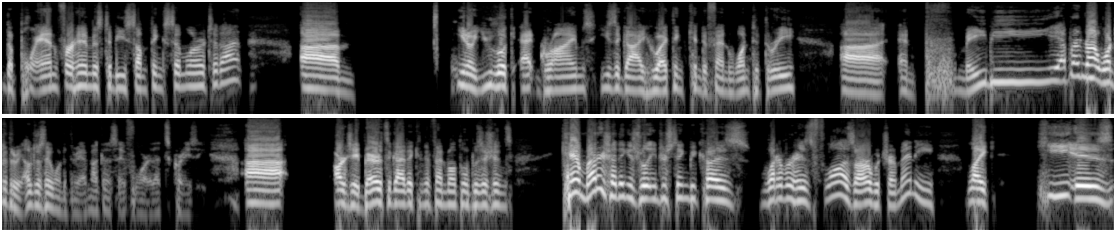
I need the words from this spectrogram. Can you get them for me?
the plan for him is to be something similar to that. Um, you know, you look at Grimes; he's a guy who I think can defend one to three, uh, and maybe, yeah, but not one to three. I'll just say one to three. I'm not going to say four. That's crazy. Uh, RJ Barrett's a guy that can defend multiple positions. Cam Reddish, I think, is really interesting because whatever his flaws are, which are many, like he is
